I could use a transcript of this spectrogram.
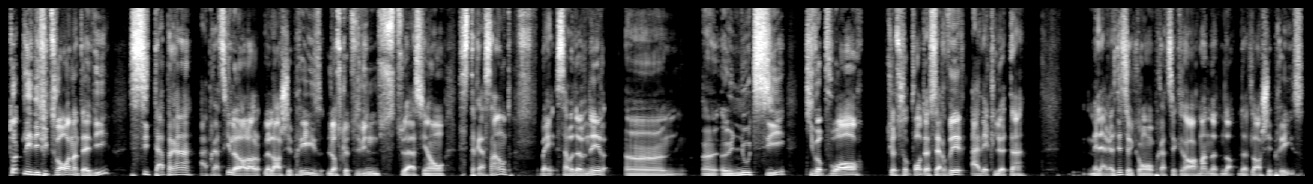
tous les défis que tu vas avoir dans ta vie, si tu apprends à pratiquer le, lâcher prise lorsque tu vis une situation stressante, ben ça va devenir un, outil qui va pouvoir que tu vas pouvoir te servir avec le temps. Mais la réalité, c'est qu'on pratique rarement notre, notre, lâcher prise.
